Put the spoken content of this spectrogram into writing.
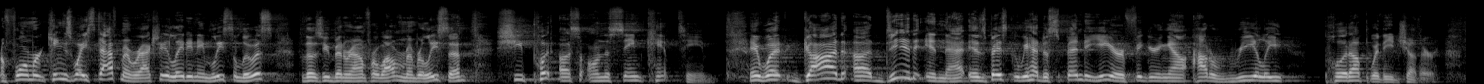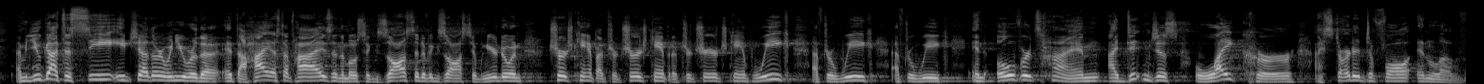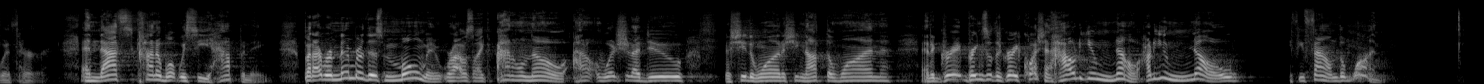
a former Kingsway staff member, actually, a lady named Lisa Lewis. For those who've been around for a while, remember Lisa. She put us on the same camp team. And what God uh, did in that is basically we had to spend a year figuring out how to really put up with each other. I mean, you got to see each other when you were the, at the highest of highs and the most exhausted of exhausted. When you're doing church camp after church camp after church camp, week after week after week. And over time, I didn't just like her, I started to fall in love with her. And that's kind of what we see happening. But I remember this moment where I was like, I don't know. I don't, what should I do? Is she the one? Is she not the one? And it great, brings up a great question. How do you know? How do you know if you found the one?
